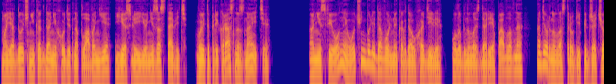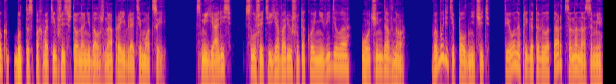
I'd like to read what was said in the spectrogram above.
Моя дочь никогда не ходит на плавание, если ее не заставить. Вы это прекрасно знаете. Они с Фионой очень были довольны, когда уходили, улыбнулась Дарья Павловна, одернула строгий пиджачок, будто спохватившись, что она не должна проявлять эмоций. Смеялись. «Слушайте, я Варюшу такой не видела очень давно. Вы будете полдничать?» Фиона приготовила тарт с ананасами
